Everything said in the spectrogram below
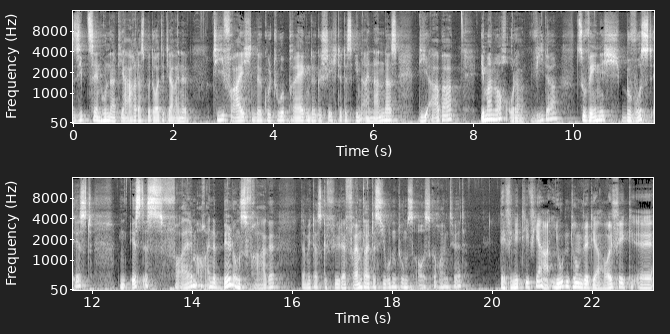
1700 Jahre, das bedeutet ja eine tiefreichende, kulturprägende Geschichte des Ineinanders, die aber immer noch oder wieder zu wenig bewusst ist. Ist es vor allem auch eine Bildungsfrage, damit das Gefühl der Fremdheit des Judentums ausgeräumt wird? Definitiv ja. Judentum wird ja häufig äh,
